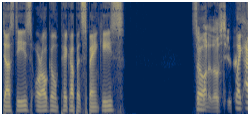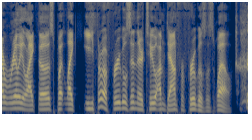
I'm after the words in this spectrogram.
Dusty's, or I'll go and pick up at Spanky's. So, So one of those two. like I really like those, but like you throw a Frugals in there too, I'm down for Frugals as well.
